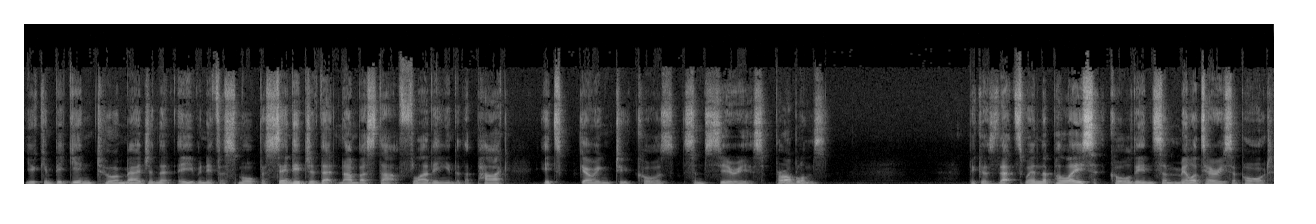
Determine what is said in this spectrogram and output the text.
you can begin to imagine that even if a small percentage of that number start flooding into the park, it's going to cause some serious problems because that's when the police called in some military support.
